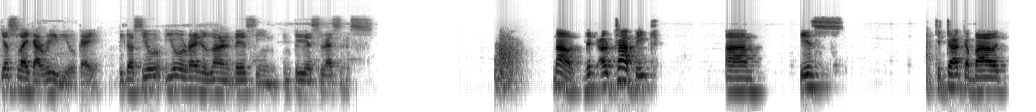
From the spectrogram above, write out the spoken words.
just like a review, okay? Because you you already learned this in, in previous lessons. Now, the, our topic um, is to talk about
